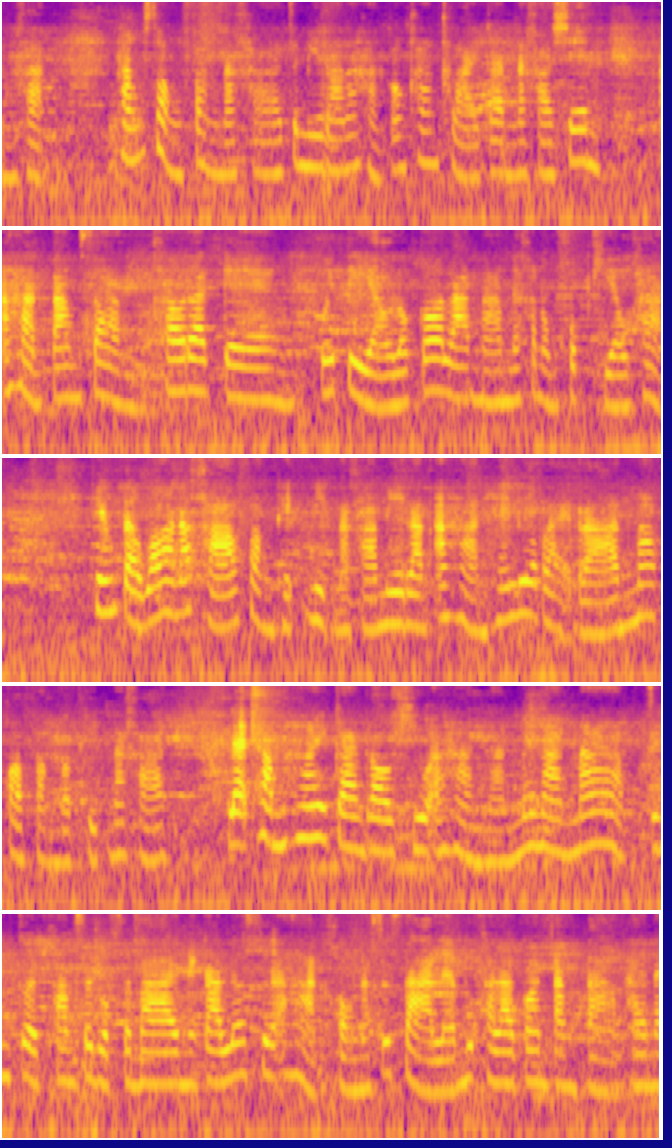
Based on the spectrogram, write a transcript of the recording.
รค่ะ ทั้งสองฝั่งนะคะจะมีร้านอาหารค่อนข้างคล้ายกันนะคะ เช่น อาหารตามสั่งข้าวราดแกงก๋วยเตี๋ยว แล้วก็ร้านน้ำและขนมขบเคี้ยวค่ะ เพียงแต่ว่านะคะฝั่งเทคนิคนะคะ มีร้านอาหารให้เลือกหลายร้านมากกว่าฝั่งบพิตรนะคะ และทำให้การรอคิวอาหารนั้นไม่นานมาก จึงเกิดความสะดวกสบายในการเลือกซื้ออาหารของนักศึกษา และบุคลากรต่างๆ ภายใน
